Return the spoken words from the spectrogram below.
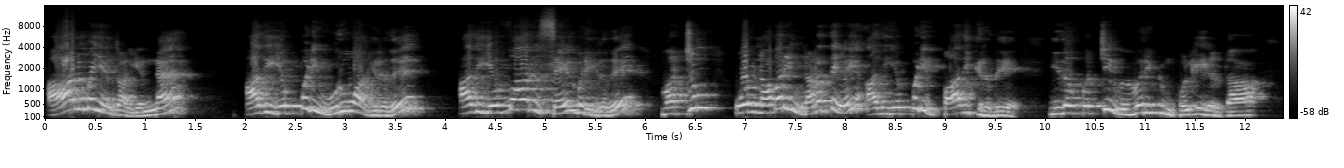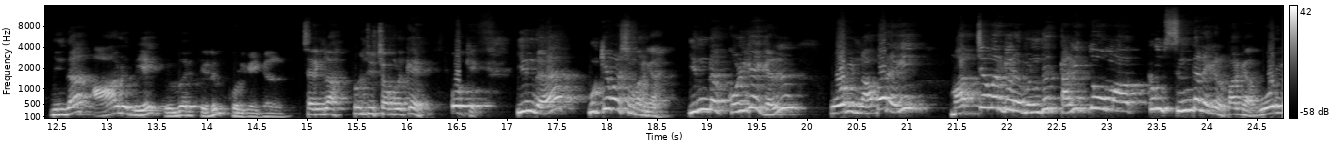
ஆளுமை என்றால் என்ன? அது எப்படி உருவாகிறது? அது எவ்வாறு செயல்படுகிறது? மற்றும் ஒரு நபரின் நடத்தைகளை அது எப்படி பாதிக்கிறது? இதை பற்றி விவரிக்கும் கொள்கைகள் தான் இந்த ஆளுமையை விவரித்திடும் கொள்கைகள். சரிங்களா? புரிஞ்சுச்சா உங்களுக்கு? ஓகே இந்த முக்கியமான பாருங்க. இந்த கொள்கைகள் ஒரு நபரை மற்றவர்களிடமிருந்து தனித்துவமாக்கும் சிந்தனைகள். பாருங்க ஒரு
